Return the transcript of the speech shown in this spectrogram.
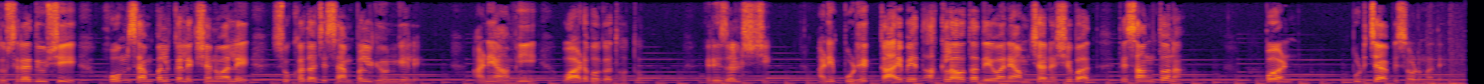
दुसऱ्या दिवशी होम सॅम्पल कलेक्शनवाले सुखदाचे सॅम्पल घेऊन गेले. आणि आम्ही वाट बघत होतो. रिझल्ट्सची. आणि पुढे काय बेत आखला होता देवाने आमच्या नशिबात ते सांगतो ना. पण पुढच्या एपिसोडमध्ये.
